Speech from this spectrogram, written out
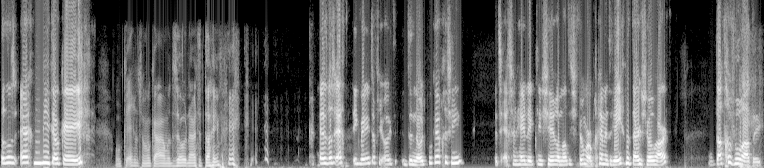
Dat was echt niet oké. Hoe kreeg je het van elkaar om het zo naar te timen? En het was echt, ik weet niet of je ooit de notebook hebt gezien. Het is echt zo'n hele cliché romantische film, maar op een gegeven moment regent het daar zo hard. Dat gevoel had ik.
